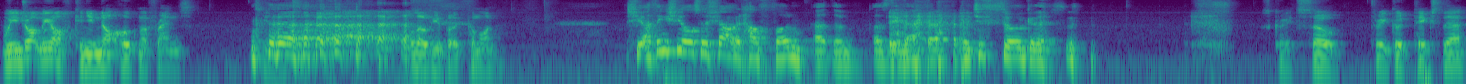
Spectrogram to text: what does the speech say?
when you drop me off, can you not hug my friends? You know, I love you, but come on." She, I think she also shouted "Have fun" at them as they left, which is so good. It's great. So three good picks there.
